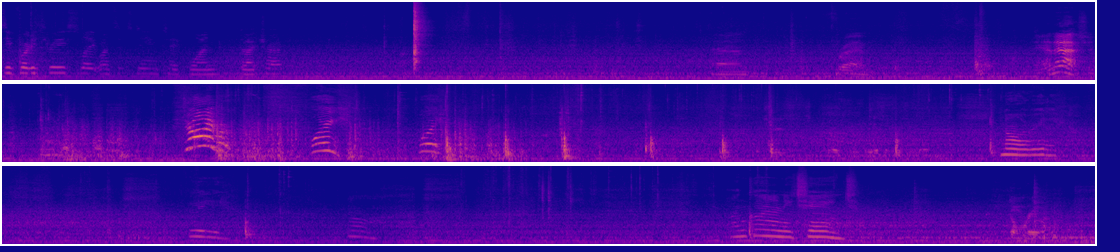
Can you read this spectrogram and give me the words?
Scene 43, slate 116, take one, die track. And frame. And action. Driver! Wait! Wait! No, really. Really. No. I'm gonna need change. Don't worry about it.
